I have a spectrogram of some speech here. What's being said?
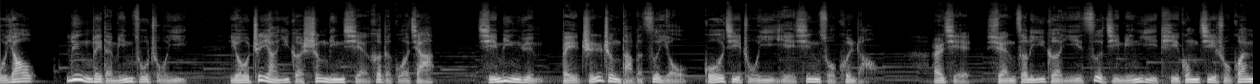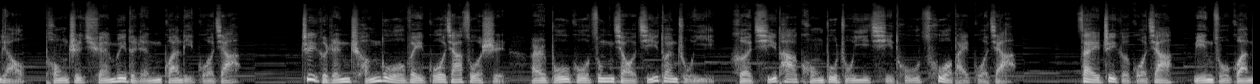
五幺另类的民族主义，有这样一个声名显赫的国家，其命运被执政党的自由国际主义野心所困扰，而且选择了一个以自己名义提供技术官僚、统治权威的人管理国家。这个人承诺为国家做事，而不顾宗教极端主义和其他恐怖主义企图挫败国家。在这个国家，民族观、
